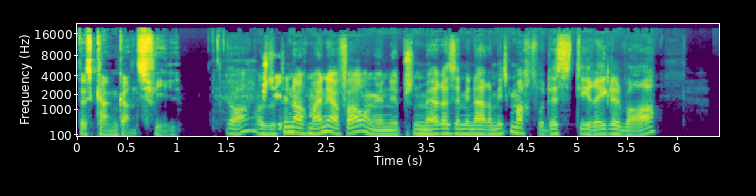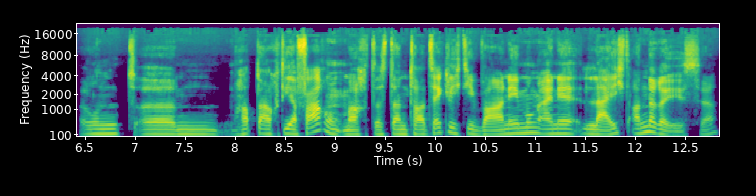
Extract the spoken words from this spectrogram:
das kann ganz viel. Ja, also das sind auch meine Erfahrungen. Ich habe schon mehrere Seminare mitgemacht, wo das die Regel war und ähm, habe da auch die Erfahrung gemacht, dass dann tatsächlich die Wahrnehmung eine leicht andere ist. Ja?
